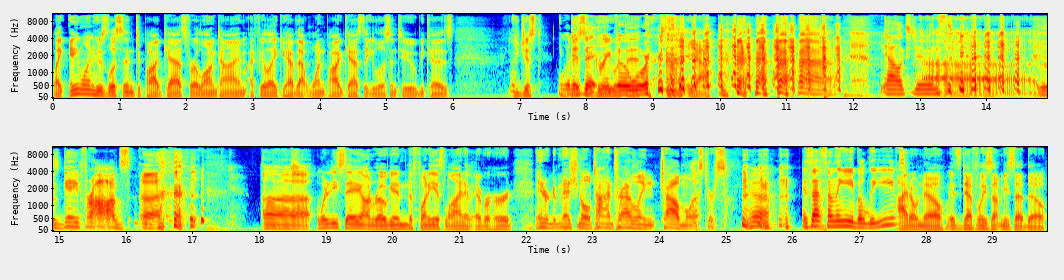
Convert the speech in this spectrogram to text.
Like anyone who's listened to podcasts for a long time, I feel like you have that one podcast that you listen to because you just What disagree with it. Yeah, Alex Jones. those gay frogs. Uh, uh, what did he say on Rogan? The funniest line I've ever heard: "Interdimensional time traveling child molesters." Is that something you believe? I don't know. It's definitely something he said though.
